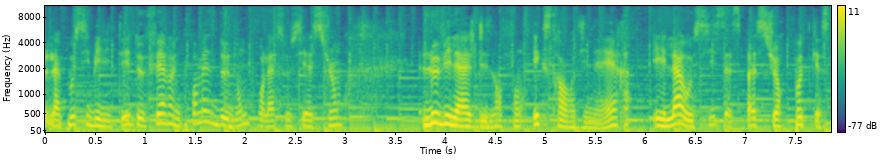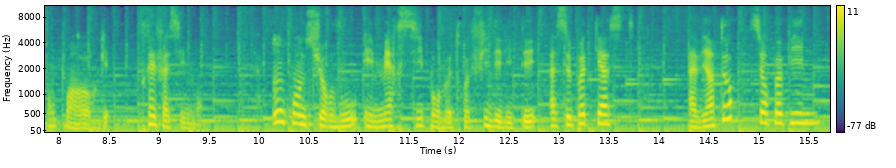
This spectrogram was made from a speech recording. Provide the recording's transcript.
la possibilité, de faire une promesse de don pour l'association Le Village des Enfants Extraordinaires. Et là aussi, ça se passe sur podcaston.org, très facilement. On compte sur vous et merci pour votre fidélité à ce podcast. À bientôt sur Popine!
